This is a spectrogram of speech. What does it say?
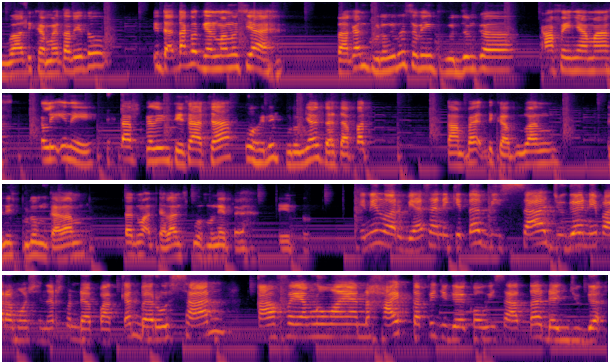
2-3 meter itu tidak takut dengan manusia. Bahkan burung itu sering berkunjung ke kafenya Mas Keli ini. Kita keliling desa aja, wah ini burungnya sudah dapat sampai 30-an jenis burung dalam kita cuma jalan 10 menit ya. Itu. Ini luar biasa nih, kita bisa juga nih para motioners mendapatkan barusan cafe yang lumayan hype tapi juga ekowisata dan juga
